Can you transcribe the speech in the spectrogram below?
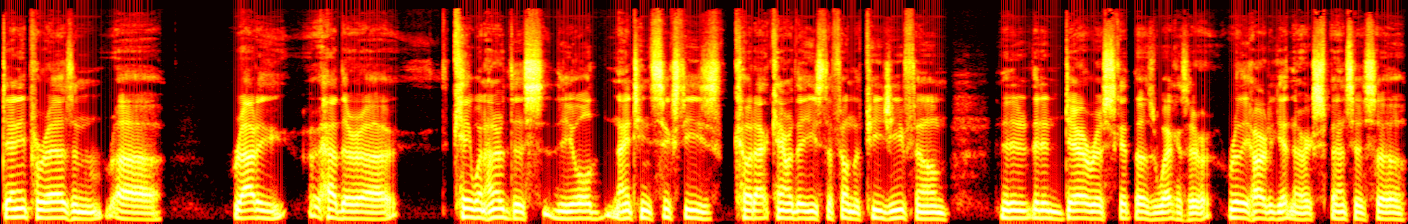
Danny Perez and uh, Rowdy had their uh, K100, this the old 1960s Kodak camera they used to film the PG film. They didn't they didn't dare risk get those wet because they're really hard to get and they're expensive. So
